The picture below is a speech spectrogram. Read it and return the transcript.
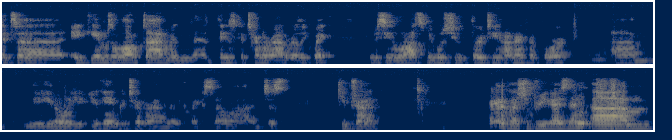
it's uh, eight games a long time, and uh, things can turn around really quick. We've seen lots of people shoot thirteen hundred before. Um, you, know, your game could turn around really quick. So uh, just keep trying. I got a question for you guys then. Um,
